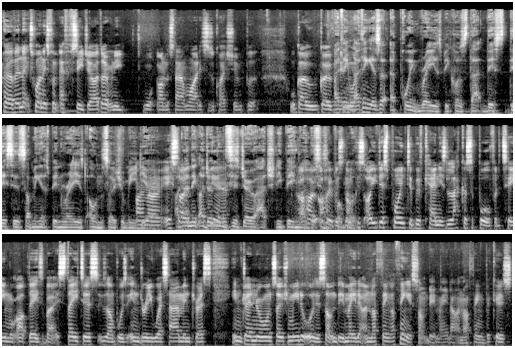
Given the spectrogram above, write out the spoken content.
Uh, the next one is from FFC Joe. I don't really w- understand why this is a question, but we'll go go over I think anyway. I think it's a, a point raised because that this this is something that's been raised on social media. it's I don't think I don't yeah. think this is Joe actually being I like hope, I is a hope it's not. Because are you disappointed with Kenny's lack of support for the team or updates about his status? Example is injury, West Ham interest in general on social media, or is it something being made out of nothing? I think it's something being made out of nothing because,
